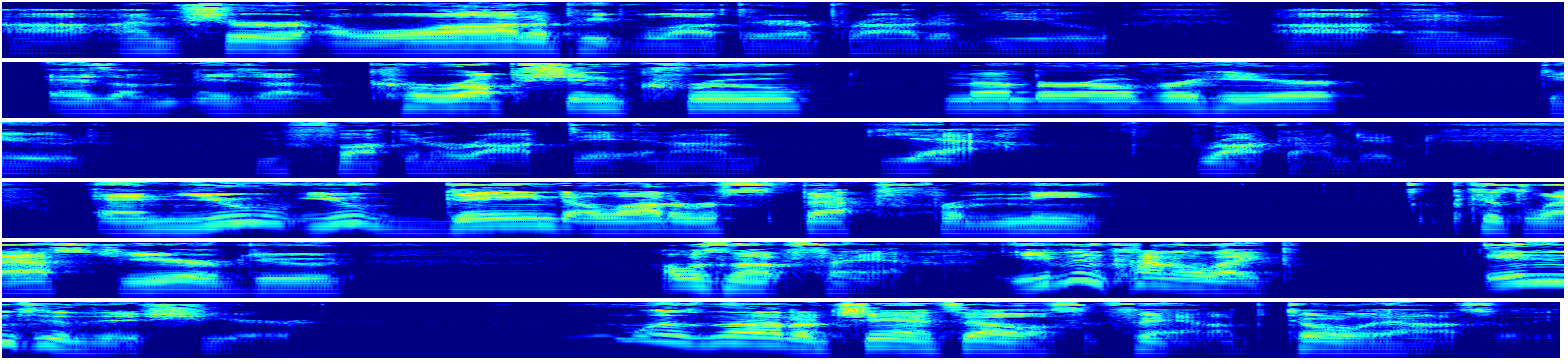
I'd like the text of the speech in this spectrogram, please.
Uh, I'm sure a lot of people out there are proud of you. Uh, and as a as a corruption crew member over here, dude, you fucking rocked it. And I'm yeah, rock on, dude. And you you've gained a lot of respect from me because last year, dude, I was not a fan. Even kind of like into this year, was not a Chance Ellison fan. I'm totally honest with you.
